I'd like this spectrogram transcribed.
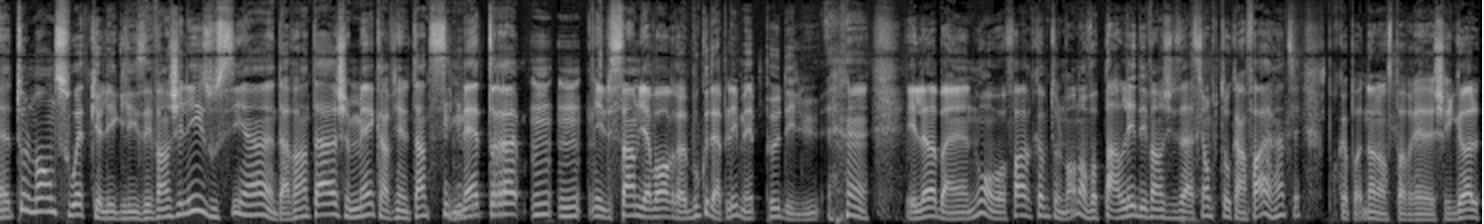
Euh, tout le monde souhaite que l'Église évangélise aussi, hein, davantage, mais quand vient le temps de s'y mettre, hum, hum, il semble y avoir euh, beaucoup d'appelés, mais peu d'élus. Et là, ben, nous, on va faire comme tout le monde, on va parler d'évangélisation plutôt qu'en faire. Hein, tu sais. Pourquoi pas? Non, non, c'est pas vrai, je rigole.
